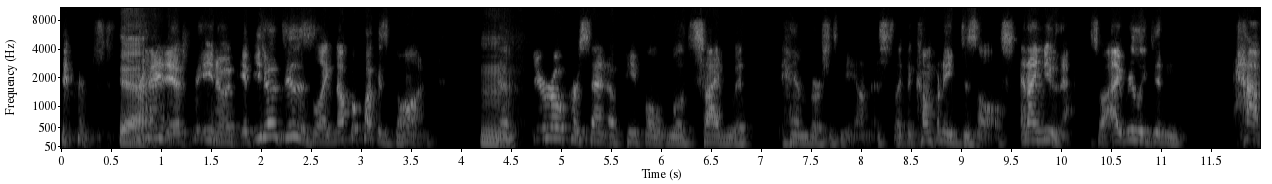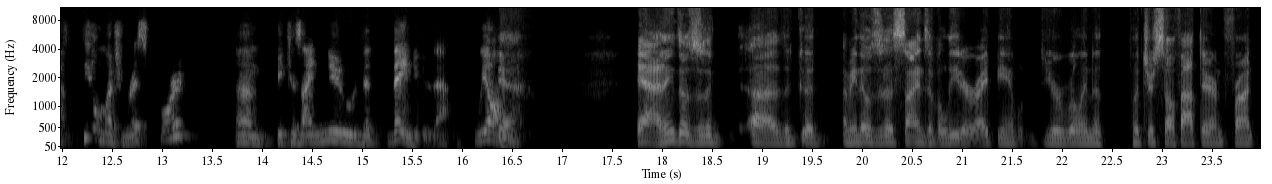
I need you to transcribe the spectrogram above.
yeah. right. If you know, if, if you don't do this, like knuckle puck is gone. Hmm. Zero mm. percent of people will side with him versus me on this. Like the company dissolves, and I knew that, so I really didn't have feel much risk for it um, because I knew that they knew that. We all yeah. Yeah, I think those are the uh, the good. I mean, those are the signs of a leader, right? Being able, you're willing to put yourself out there in front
